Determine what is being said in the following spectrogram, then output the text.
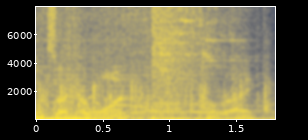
Looks like I won. All right.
